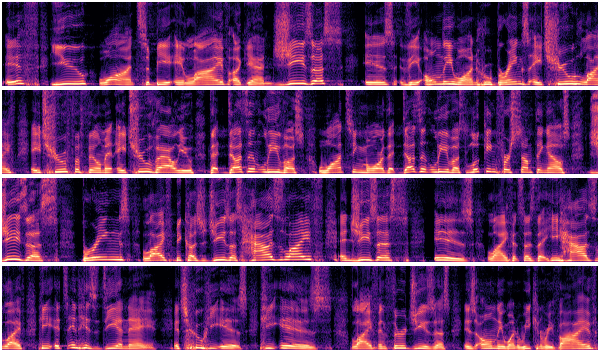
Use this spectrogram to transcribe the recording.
If you want to be alive again, Jesus is the only one who brings a true life, a true fulfillment, a true value that doesn't leave us wanting more, that doesn't leave us looking for something else. Jesus brings life because Jesus has life and Jesus is life. It says that he has life. He, it's in his DNA. It's who he is. He is life. And through Jesus is only when we can revive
